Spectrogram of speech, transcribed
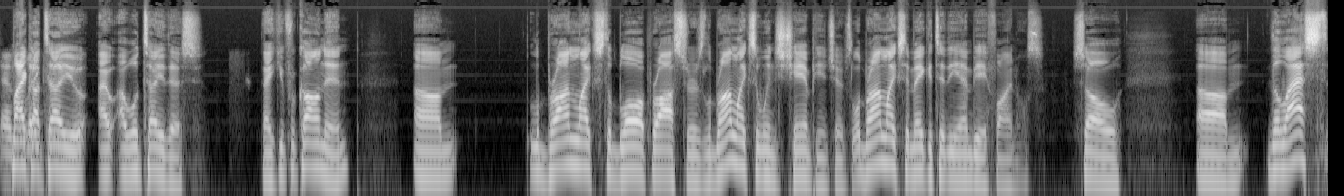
And Mike, I'll tell you, I, I, will tell you this. Thank you for calling in. Um, LeBron likes to blow up rosters. LeBron likes to win championships. LeBron likes to make it to the NBA Finals. So, um, the last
